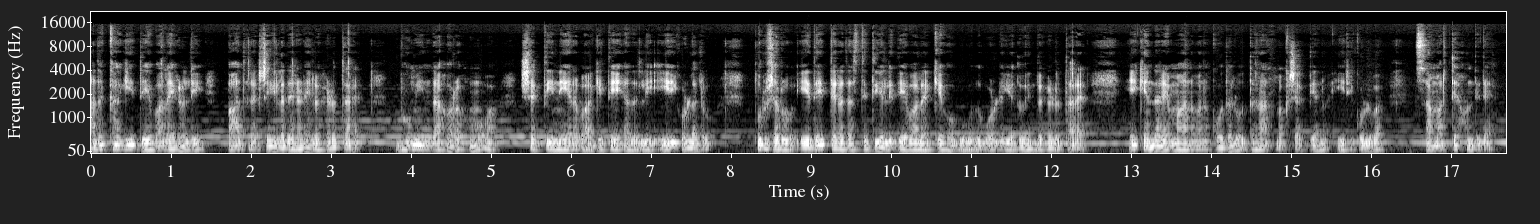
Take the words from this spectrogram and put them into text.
ಅದಕ್ಕಾಗಿ ದೇವಾಲಯಗಳಲ್ಲಿ ಪಾದರಕ್ಷೆ ಇಲ್ಲದೆ ನಡೆಯಲು ಹೇಳುತ್ತಾರೆ. ಭೂಮಿಯಿಂದ ಹೊರಹೊಮ್ಮುವ ಶಕ್ತಿ ನೇರವಾಗಿ ದೇಹದಲ್ಲಿ ಹೀರಿಕೊಳ್ಳಲು ಪುರುಷರು ಎದೆ ತೆರೆದ ಸ್ಥಿತಿಯಲ್ಲಿ ದೇವಾಲಯಕ್ಕೆ ಹೋಗುವುದು ಒಳ್ಳೆಯದು ಎಂದು ಹೇಳುತ್ತಾರೆ. ಏಕೆಂದರೆ ಮಾನವನ ಕೂದಲು ಧನಾತ್ಮಕ ಶಕ್ತಿಯನ್ನು ಹೀರಿಕೊಳ್ಳುವ ಸಾಮರ್ಥ್ಯ ಹೊಂದಿದೆ.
